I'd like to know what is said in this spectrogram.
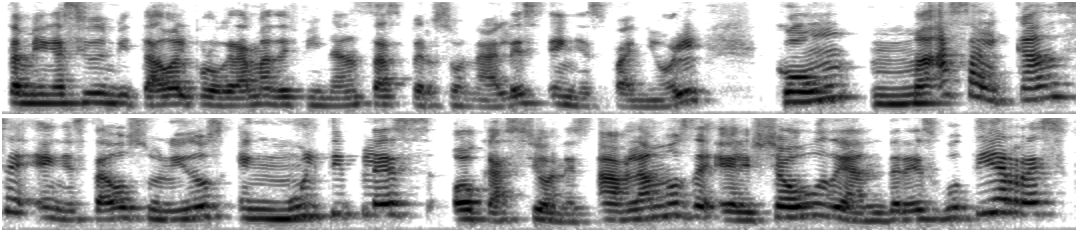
También ha sido invitado al programa de finanzas personales en español con más alcance en Estados Unidos en múltiples ocasiones. Hablamos de El Show de Andrés Gutiérrez.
